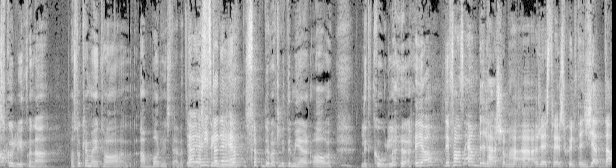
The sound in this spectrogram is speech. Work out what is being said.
skulle ju kunna Fast då kan man ju ta abborre istället. Ja, jag hittade sill, en- Så hade det varit lite mer av, lite coolare. Ja, det fanns en bil här som äh, registreringsskylten gädda.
